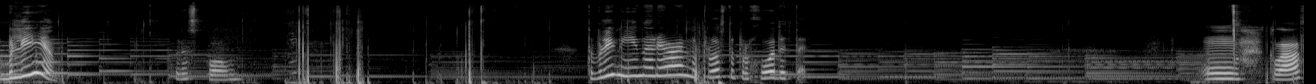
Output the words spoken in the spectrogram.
Блін. Респаун. Та блін, її нереально просто проходити. М, клас.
